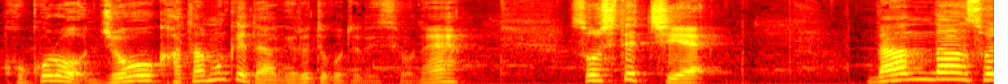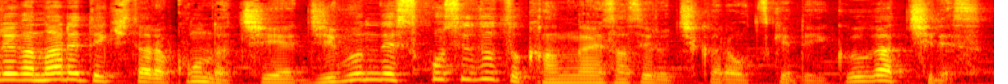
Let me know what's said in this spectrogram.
心、情を傾けてあげるってことですよね。そして知恵。だんだんそれが慣れてきたら今度は知恵。自分で少しずつ考えさせる力をつけていくが知です。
